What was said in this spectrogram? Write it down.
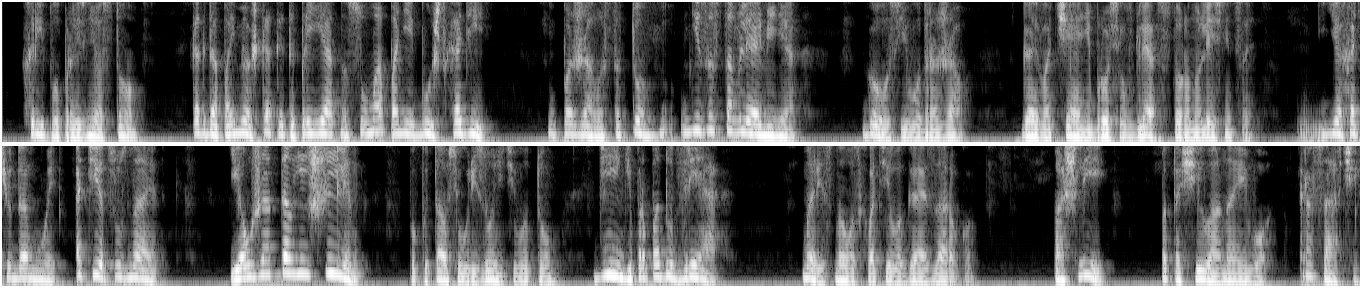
— хрипло произнес Том. «Когда поймешь, как это приятно, с ума по ней будешь сходить». «Ну, «Пожалуйста, Том, не заставляй меня». Голос его дрожал. Гай в отчаянии бросил взгляд в сторону лестницы. «Я хочу домой. Отец узнает». «Я уже отдал ей шиллинг», — попытался урезонить его Том. «Деньги пропадут зря». Мэри снова схватила Гая за руку. «Пошли», — потащила она его. «Красавчик,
